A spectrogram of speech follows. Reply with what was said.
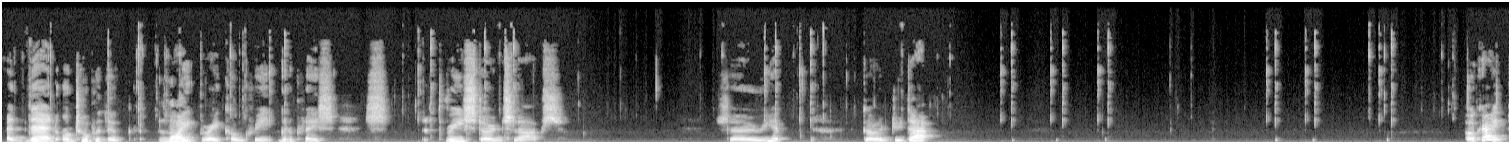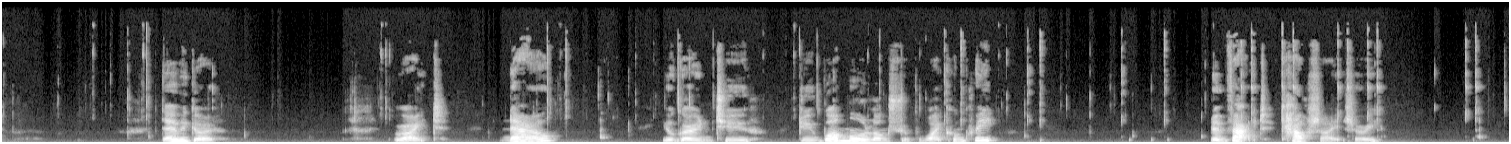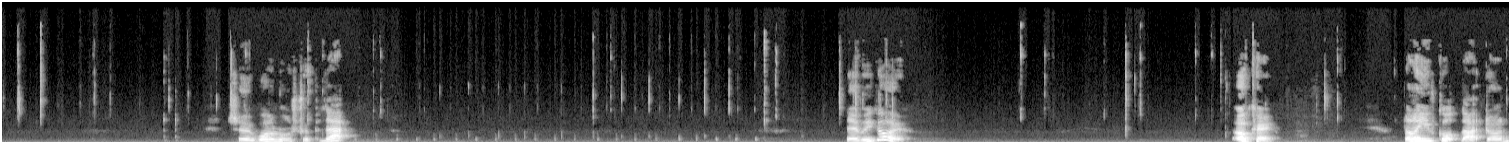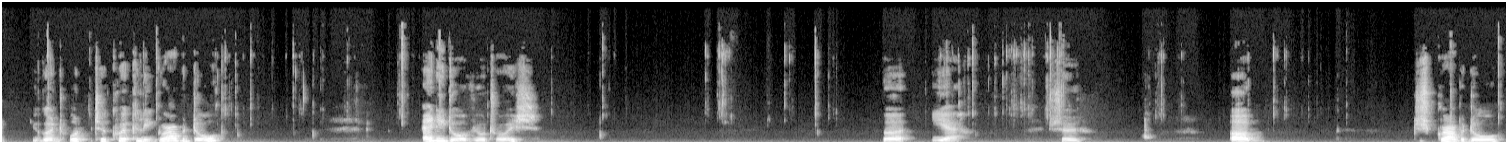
And then on top of the light grey concrete, I'm going to place three stone slabs. So, yep, go and do that. Okay. There we go. Right. Now, you're going to do one more long strip of white concrete. In fact, calcite, sorry. So one long strip of that. There we go. Okay. Now you've got that done, you're going to want to quickly grab a door, any door of your choice. But yeah, so um, just grab a door.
